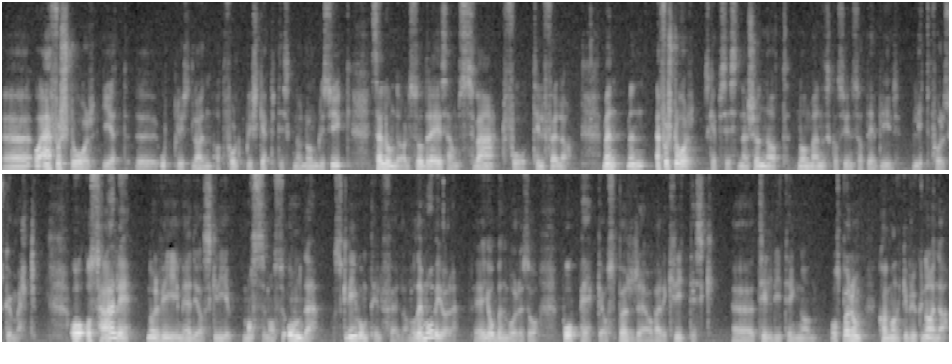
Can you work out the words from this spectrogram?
Eh, og jeg forstår i et uh, opplyst land at folk blir skeptiske når noen blir syk, selv om det altså dreier seg om svært få tilfeller. Men, men jeg forstår skepsisen. Jeg skjønner at noen mennesker syns at det blir litt for skummelt. Og, og særlig når vi i media skriver masse, masse om det. og Skriver om tilfellene. Og det må vi gjøre. Det er jobben vår å påpeke og spørre og være kritisk uh, til de tingene. Og spør om kan man ikke bruke noe annet.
